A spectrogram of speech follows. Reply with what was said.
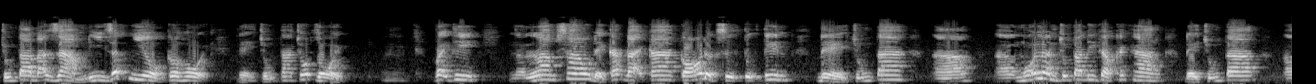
chúng ta đã giảm đi rất nhiều cơ hội để chúng ta chốt rồi. Ừ. Vậy thì à, làm sao để các đại ca có được sự tự tin để chúng ta à, à, mỗi lần chúng ta đi gặp khách hàng để chúng ta à,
